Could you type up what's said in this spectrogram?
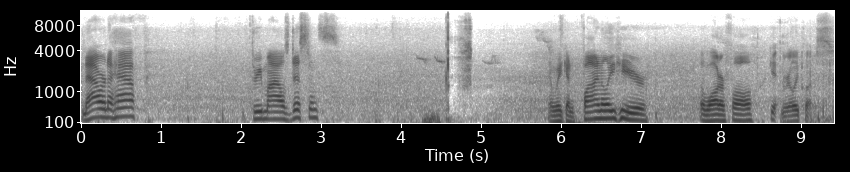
an hour and a half, three miles distance. And we can finally hear the waterfall getting really close.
